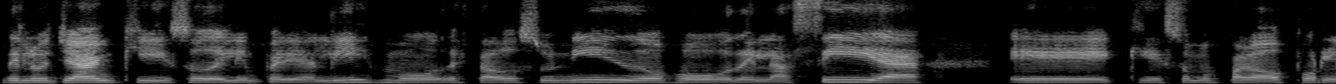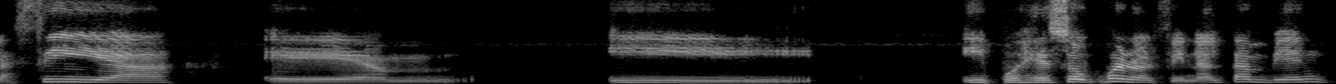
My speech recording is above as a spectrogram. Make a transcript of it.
los yanquis o del imperialismo de Estados Unidos o de la CIA eh, que somos pagados por la CIA, em, y, y pues eso, bueno, al final también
